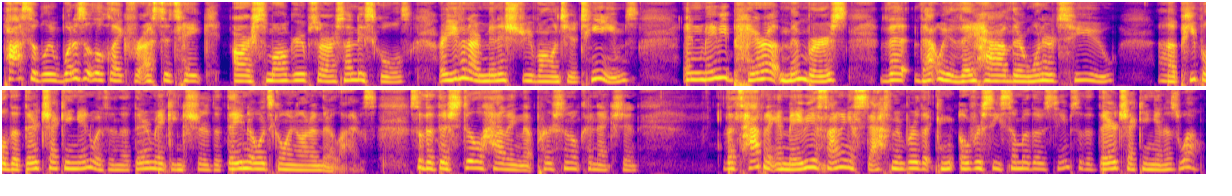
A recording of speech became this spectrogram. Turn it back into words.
possibly, what does it look like for us to take our small groups or our Sunday schools or even our ministry volunteer teams and maybe pair up members that that way they have their one or two uh, people that they're checking in with and that they're making sure that they know what's going on in their lives so that they're still having that personal connection that's happening and maybe assigning a staff member that can oversee some of those teams so that they're checking in as well.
